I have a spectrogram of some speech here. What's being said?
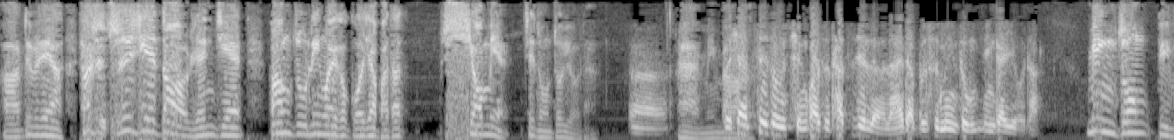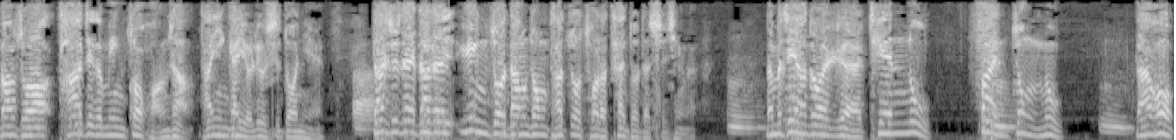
啊，对不对啊？他是直接到人间帮助另外一个国家把他消灭，这种都有的。嗯。哎，明白像这种情况是他自己惹来的，不是命中应该有的命中，比方说他这个命做皇上，他应该有六十多年，啊。但是在他的运作当中，他做错了太多的事情了。嗯那么这样的话，惹天怒，犯众怒，嗯然后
